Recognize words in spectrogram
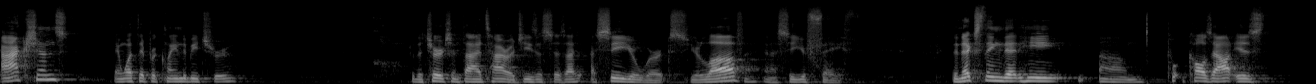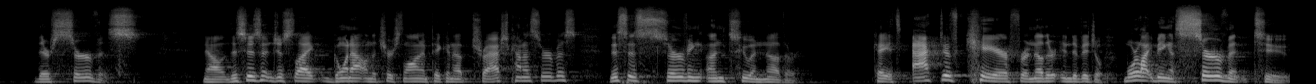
actions and what they proclaim to be true? The church in Thyatira, Jesus says, I, I see your works, your love, and I see your faith. The next thing that he um, calls out is their service. Now, this isn't just like going out on the church lawn and picking up trash kind of service. This is serving unto another. Okay, it's active care for another individual, more like being a servant to.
